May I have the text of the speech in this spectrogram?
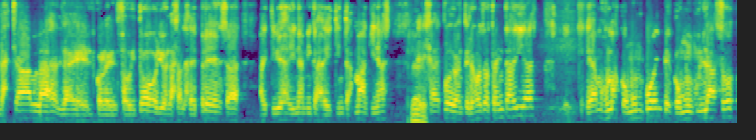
las charlas, con los auditorios, las salas de prensa, actividades dinámicas de distintas máquinas. Eh, ya después, durante los otros 30 días, quedamos más como un puente, como un lazo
